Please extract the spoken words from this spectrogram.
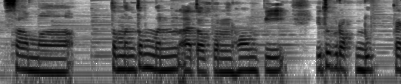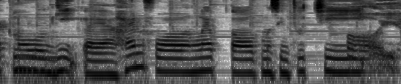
sama temen-temen ataupun hompi itu produk teknologi kayak handphone, laptop, mesin cuci. Oh iya.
